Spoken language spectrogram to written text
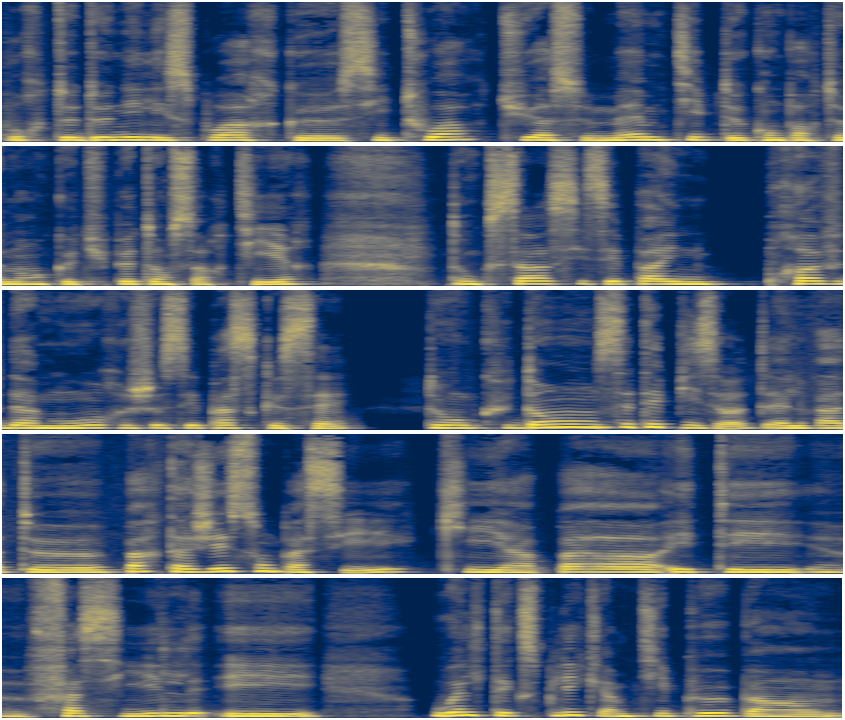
pour te donner l'espoir que si toi, tu as ce même type de comportement, que tu peux t'en sortir. Donc ça, si c'est pas une preuve d'amour, je sais pas ce que c'est. Donc, dans cet épisode, elle va te partager son passé qui a pas été euh, facile et où elle t'explique un petit peu, ben,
